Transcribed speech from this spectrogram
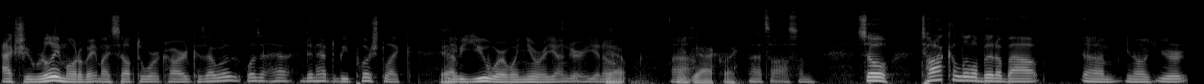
actually really motivate myself to work hard because I was wasn't ha- didn't have to be pushed like Yep. maybe you were when you were younger. You know, Yep. Wow. exactly. That's awesome. So, talk a little bit about, um, you know, your,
